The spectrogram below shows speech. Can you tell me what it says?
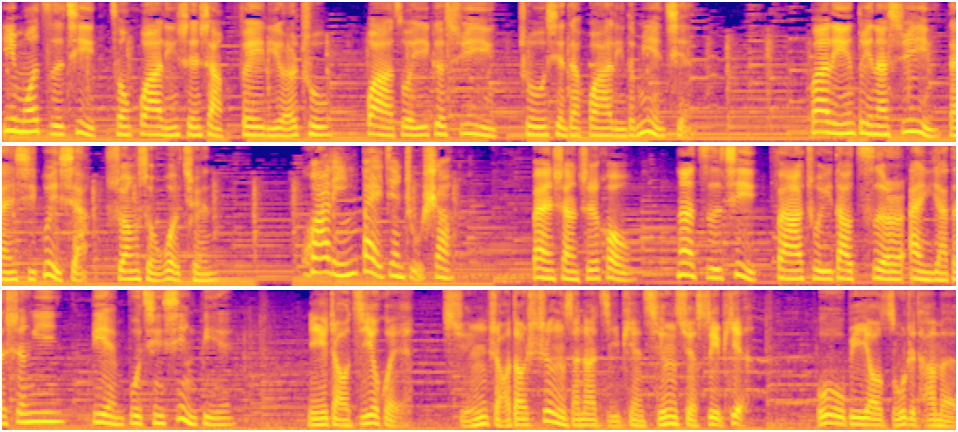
一抹紫气从花灵身上飞离而出，化作一个虚影出现在花灵的面前。花灵对那虚影单膝跪下，双手握拳。花灵拜见主上。半晌之后，那紫气发出一道刺耳暗哑的声音，辨不清性别。你找机会寻找到剩下那几片青雀碎片，务必要阻止他们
